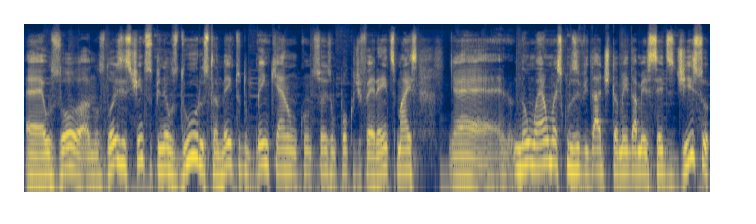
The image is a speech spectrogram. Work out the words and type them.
é, usou nos dois extintos pneus duros também, tudo bem que eram condições um pouco diferentes, mas é, não é uma exclusividade também da Mercedes disso,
